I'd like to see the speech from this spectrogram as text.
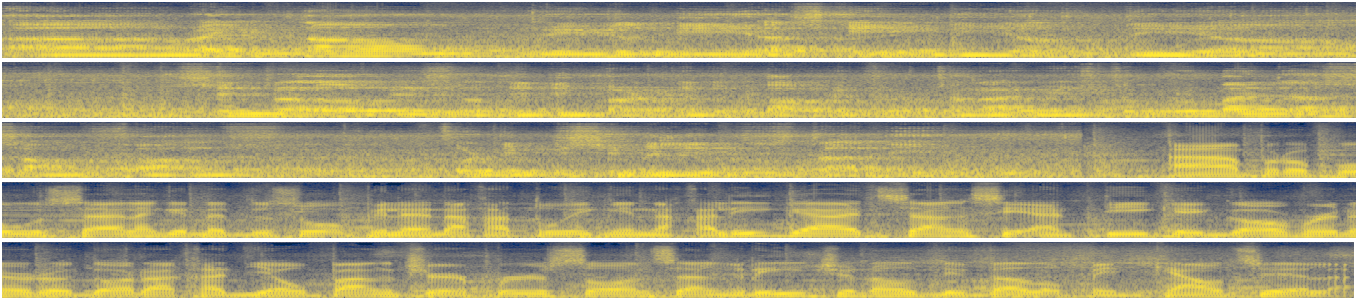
Uh, right now, we will be asking the, uh, the uh, central office of the Department of Public Works and Highways to provide us some funds for the feasibility study. Ang proposal ang ginaduso pila na katuig nga nakaligad sang si Antique Governor Rodora Cadyaupang chairperson sang Regional Development Council.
